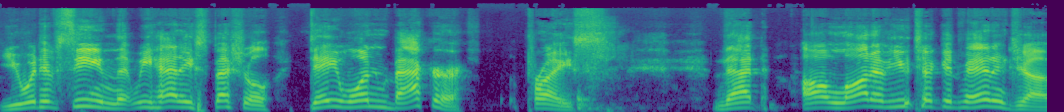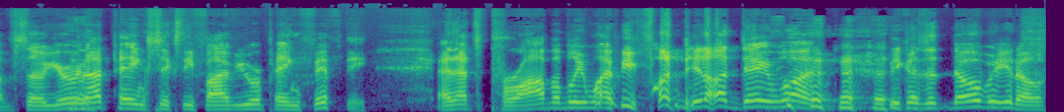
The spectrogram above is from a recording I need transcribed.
you would have seen that we had a special day one backer price that a lot of you took advantage of. So you're Yeah. not paying 65, you were paying 50. And that's probably why we funded on day one because it, nobody, you know,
